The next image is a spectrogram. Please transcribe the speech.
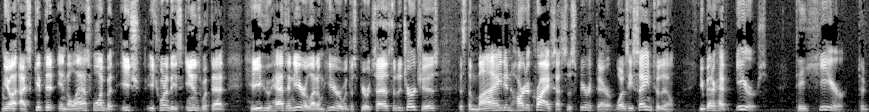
You know, I, I skipped it in the last one, but each each one of these ends with that. He who has an ear, let him hear what the Spirit says to the churches. That's the mind and heart of Christ. That's the Spirit there. What is He saying to them? You better have ears to hear, to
